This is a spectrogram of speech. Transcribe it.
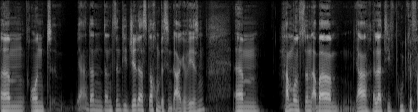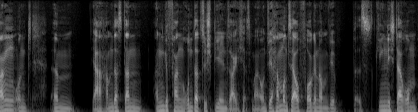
Ähm, und ja, dann, dann sind die Jitters doch ein bisschen da gewesen. Ähm, haben uns dann aber ja relativ gut gefangen und ähm, ja, haben das dann angefangen runterzuspielen, sage ich jetzt mal. Und wir haben uns ja auch vorgenommen, wir, es ging nicht darum,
